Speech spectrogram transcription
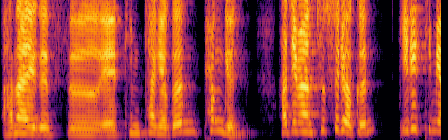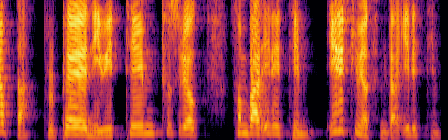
하나이글스의 팀 타격은 평균. 하지만 투수력은 1위 팀이었다. 불펜 2위 팀, 투수력 선발 1위 팀, 1위 팀이었습니다. 1위 팀.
